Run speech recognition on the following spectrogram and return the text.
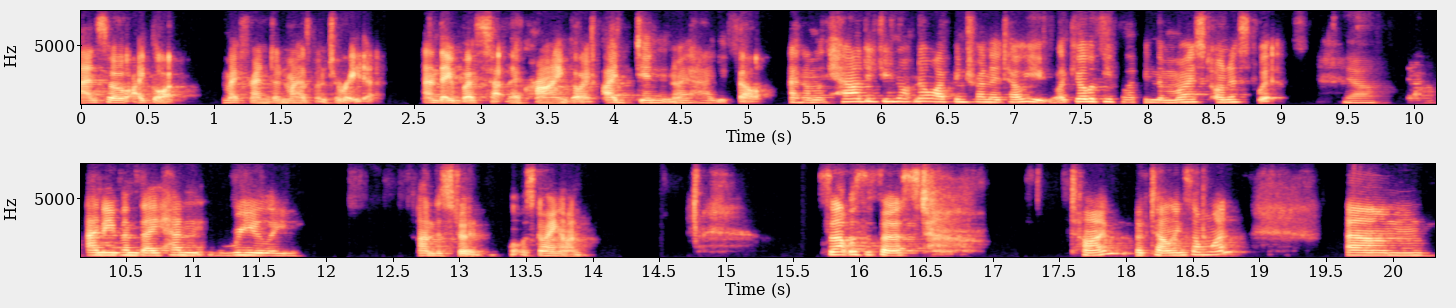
and so I got my friend and my husband to read it. And they both sat there crying, going, I didn't know how you felt. And I'm like, how did you not know? I've been trying to tell you. Like, you're the people I've been the most honest with. Yeah. And even they hadn't really understood what was going on. So that was the first time of telling someone. Um,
